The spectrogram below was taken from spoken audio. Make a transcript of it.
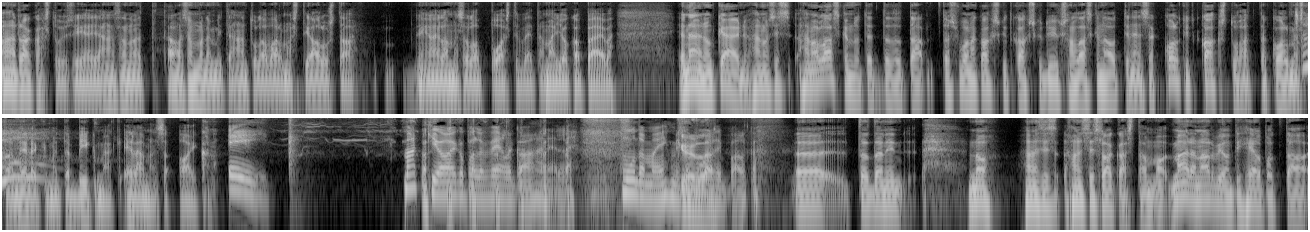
hän rakastui siihen ja hän sanoi, että tämä on semmoinen, mitä hän tulee varmasti alusta niin elämänsä loppuun asti vetämään joka päivä. Ja näin on käynyt. Hän on siis, hän on laskenut, että tuossa tota, vuonna 2021 hän laski nauttineensa 32 340 Big Mac elämänsä aikana. Ei. Mäkki on aika paljon velkaa hänelle. Muutama ihmisen Kyllä. vuosipalka. Öö, tota niin, no, hän siis, hän siis rakastaa. Määrän arviointi helpottaa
